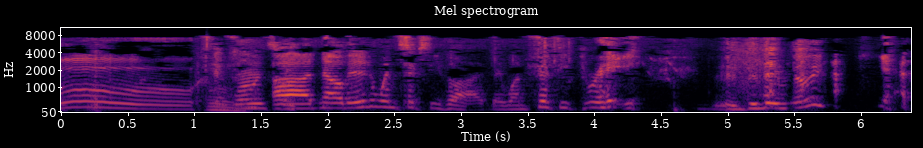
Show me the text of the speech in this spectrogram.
Ooh. They weren't so- Uh, no, they didn't win 65. They won 53. did they really? yes.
